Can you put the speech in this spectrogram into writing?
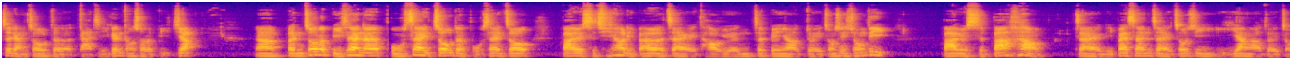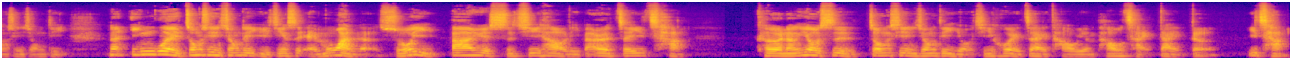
这两周的打击跟投手的比较。那本周的比赛呢？补赛周的补赛周，八月十七号礼拜二在桃园这边要对中信兄弟，八月十八号在礼拜三在洲际一样要对中信兄弟。那因为中信兄弟已经是 M one 了，所以八月十七号礼拜二这一场，可能又是中信兄弟有机会在桃园抛彩带的一场。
